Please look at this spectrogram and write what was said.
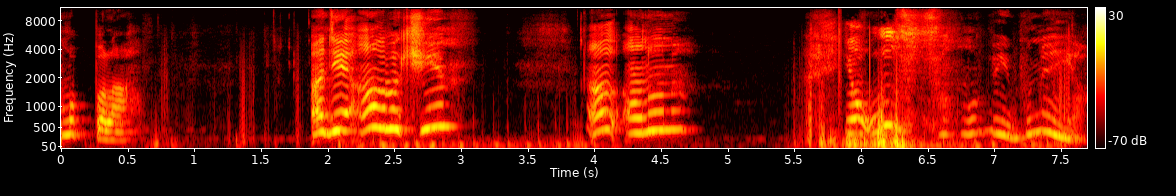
Hoppala. Hadi al bakayım. Al ananı. Ya of abi bu ne ya?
